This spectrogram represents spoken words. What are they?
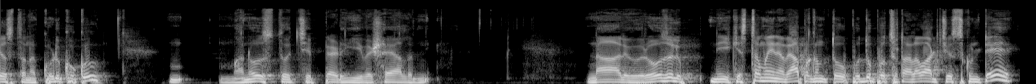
చేస్తున్న కొడుకుకు మనోజ్తో చెప్పాడు ఈ విషయాలన్నీ. నాలుగు రోజులు నీకిష్టమైన వ్యాపకంతో పొద్దుపుచ్చటం అలవాటు చేసుకుంటే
